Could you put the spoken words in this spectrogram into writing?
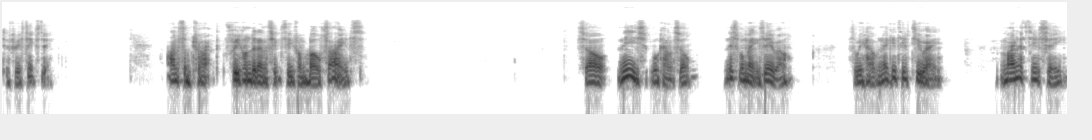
to 360. And subtract 360 from both sides. So these will cancel. This will make 0. So we have negative 2A minus 2C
